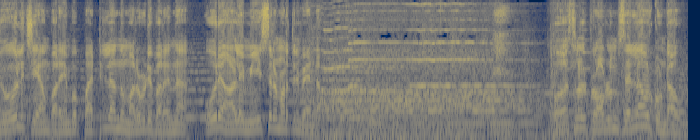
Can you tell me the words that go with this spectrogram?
ജോലി ചെയ്യാൻ പറയുമ്പോൾ പറ്റില്ല എന്ന് മറുപടി പറയുന്ന ഒരാളെയും ഈശ്വരമണത്തിന് വേണ്ട. പേഴ്സണൽ പ്രോബ്ലംസ് എല്ലാവർക്കും ഉണ്ടാവും.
